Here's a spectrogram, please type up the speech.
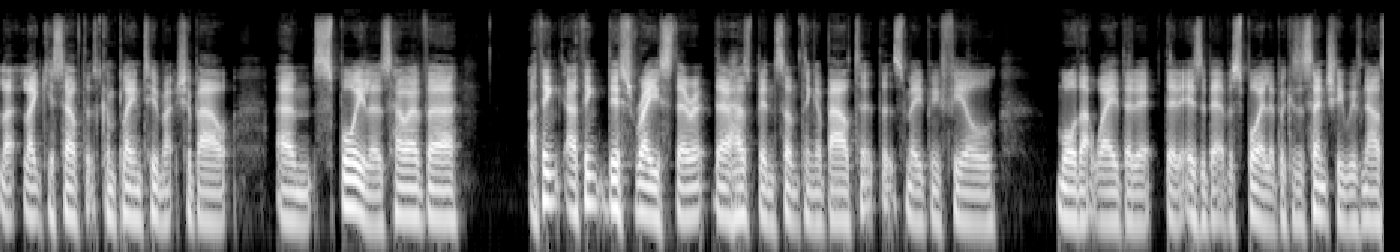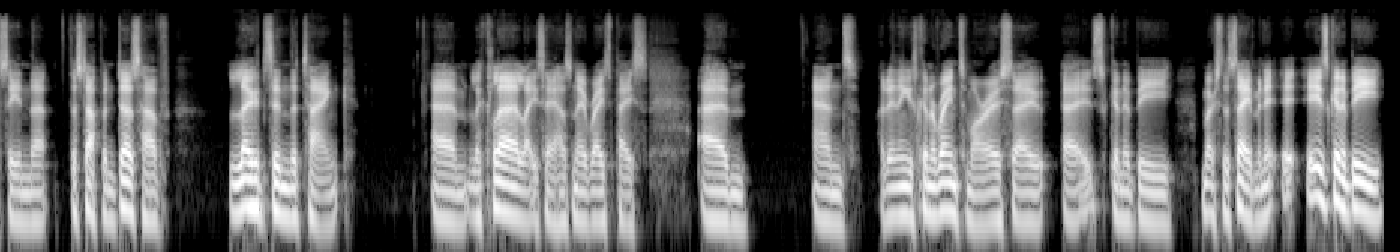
like like yourself that's complained too much about um, spoilers. However, I think I think this race there there has been something about it that's made me feel more that way that it that it is a bit of a spoiler because essentially we've now seen that Verstappen does have loads in the tank. Um, Leclerc, like you say, has no race pace, um, and I don't think it's going to rain tomorrow, so uh, it's going to be much the same, and it, it is going to be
